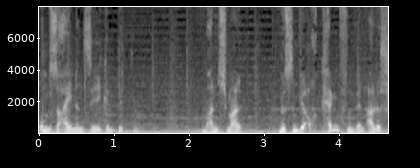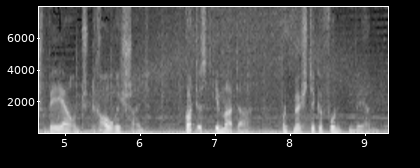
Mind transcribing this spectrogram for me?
um seinen Segen bitten. Manchmal müssen wir auch kämpfen, wenn alles schwer und traurig scheint. Gott ist immer da und möchte gefunden werden.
